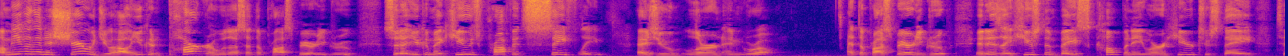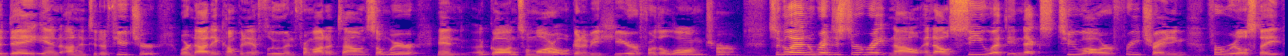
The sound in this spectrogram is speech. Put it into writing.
I'm even going to share with you how you can partner with us at the Prosperity Group so that you can make huge profits safely as you learn and grow at the Prosperity Group, it is a Houston based company. We're here to stay today and on into the future. We're not a company that flew in from out of town somewhere and uh, gone tomorrow. We're going to be here for the long term. So go ahead and register right now, and I'll see you at the next two hour free training for real estate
